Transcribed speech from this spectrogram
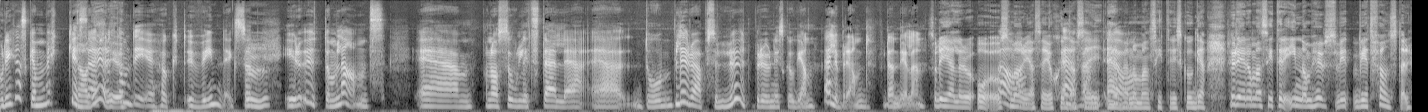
Och det är ganska mycket, Ja, det är det särskilt ju. om det är högt UV-index. Så Mm. är du utomlands eh, på något soligt ställe, eh, då blir du absolut brun i skuggan, eller bränd för den delen. Så det gäller att, att Ja, smörja sig och skydda även, sig ja. även om man sitter i skugga. Hur är det om man sitter inomhus vid, vid ett fönster?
